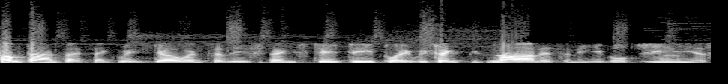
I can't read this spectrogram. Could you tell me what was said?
Sometimes I think we go into these things too deeply. We think Ron is an evil genius.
